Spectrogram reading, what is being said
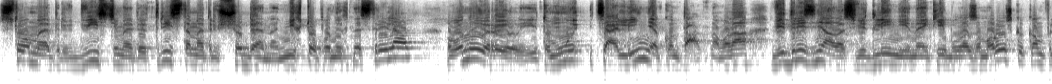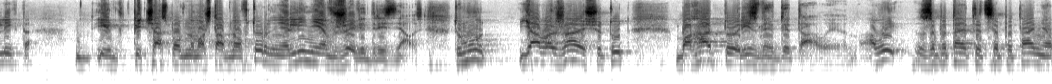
100 метрів, 200 метрів, 300 метрів щоденно ніхто по них не стріляв, вони рили. І тому ця лінія контактна, вона відрізнялась від лінії, на якій була заморозка конфлікту, і під час повномасштабного вторгнення лінія вже відрізнялась. Тому я вважаю, що тут багато різних деталей. А ви запитаєте це питання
